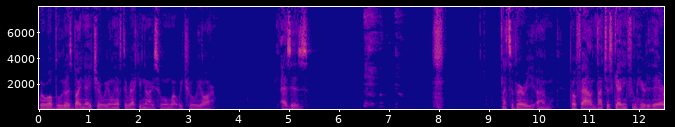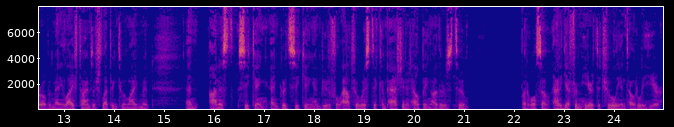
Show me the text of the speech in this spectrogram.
we're all Buddhas by nature. We only have to recognize who and what we truly are, as is. That's a very um, profound, not just getting from here to there over many lifetimes of schlepping to enlightenment and honest seeking and good seeking and beautiful, altruistic, compassionate helping others too. But also how to get from here to truly and totally here.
